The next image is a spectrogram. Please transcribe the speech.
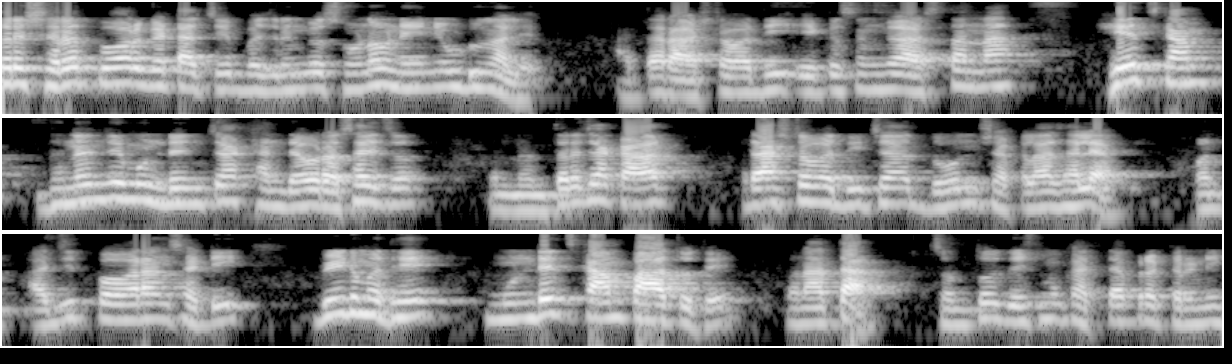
तर शरद पवार गटाचे बजरंग सोनवणे निवडून आले. आता राष्ट्रवादी एकसंघ असताना हेच काम धनंजय मुंडेंच्या खांद्यावर असायचं. पण नंतरच्या काळात राष्ट्रवादीच्या दोन शकला झाल्या. पण अजित पवारांसाठी बीडमध्ये मुंडेच काम पाहत होते. पण आता संतोष देशमुख हत्या प्रकरणी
